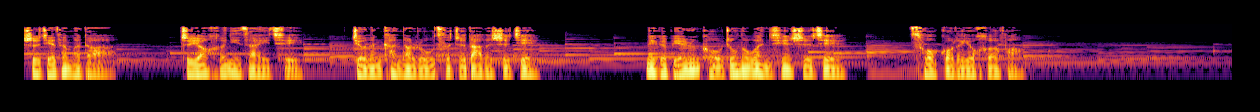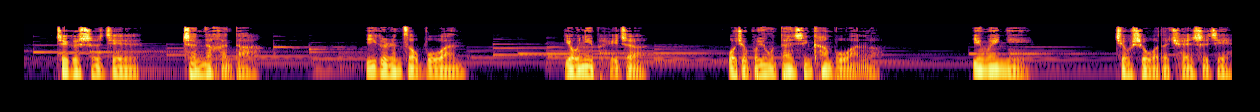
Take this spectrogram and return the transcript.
世界这么大，只要和你在一起，就能看到如此之大的世界。那个别人口中的万千世界，错过了又何妨？这个世界真的很大，一个人走不完。有你陪着，我就不用担心看不完了，因为你，就是我的全世界。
